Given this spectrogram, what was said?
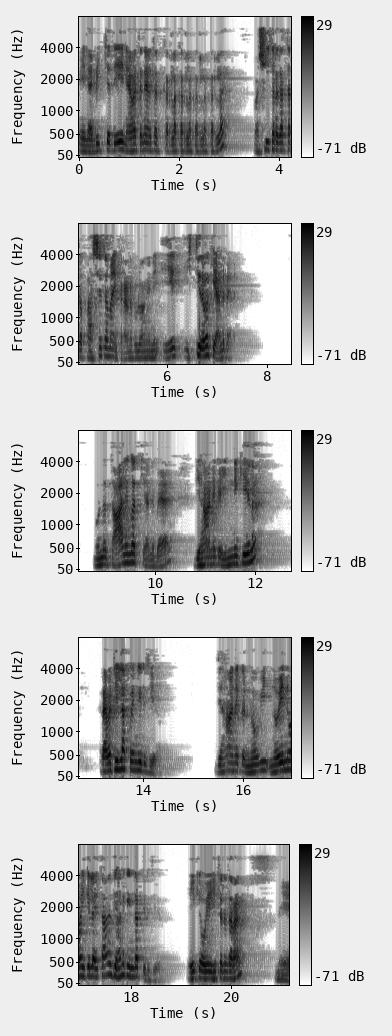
මේ ලැබිච්ච දේ නැවත නැවතත් කරලා කරලා කරලා කරලා වශී කරගත්තට පස්සේ තමයි කරන්න පුළුවන් ඉන්නේ ඒ ස්ථිරව කියන්න බෑ. මොන තාලෙන්වත් කියන්න බෑ. ධ්‍යානෙක ඉන්නේ කියලා රැවටිල්ලක් වෙන්න ඉඩ තියෙනවා. ධ්‍යානක නොවි නොවෙනවයි කියලා හිතාන ධ්‍යානක ඉඳත් ඉඳී තියෙනවා. ඒකේ ඔය හිතන තරම් මේ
